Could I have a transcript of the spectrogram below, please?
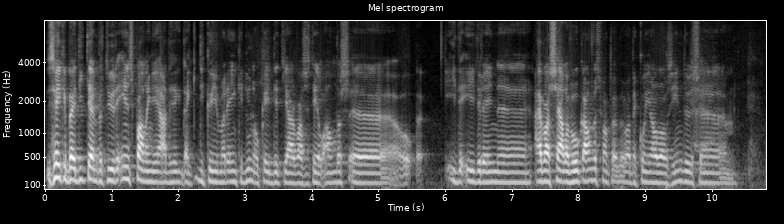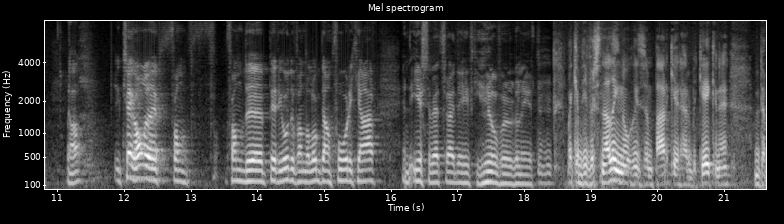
zeker bij die temperaturen inspanningen, ja, die, die- kun je maar één keer doen. Oké, dit jaar was het heel anders. Eh, ieder, iedereen... eh, hij was zelf ook anders, want dat, dat kon je al wel zien. Dus eh, ja, ik zeg al, eh, van, van de periode van de lockdown vorig jaar... En de eerste wedstrijden heeft hij heel veel geleerd. Mhm. Maar ik heb die versnelling nog eens een paar keer herbekeken. Hè. De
